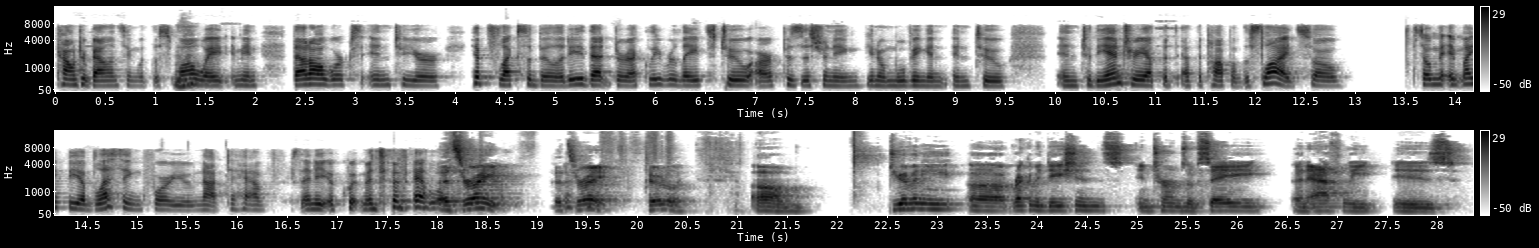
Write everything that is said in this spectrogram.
counterbalancing with the small mm-hmm. weight. I mean, that all works into your hip flexibility that directly relates to our positioning, you know, moving in, into, into the entry at the, at the top of the slide. So, so it might be a blessing for you not to have any equipment available. That's right. That's right. totally. Um, do you have any uh, recommendations in terms of, say, an athlete is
